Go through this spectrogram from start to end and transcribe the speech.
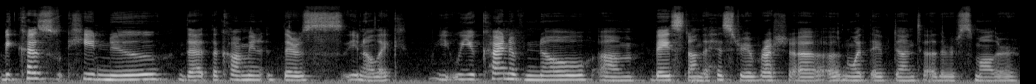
because he knew that the commun there's you know like you, you kind of know um, based on the history of Russia and what they've done to other smaller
